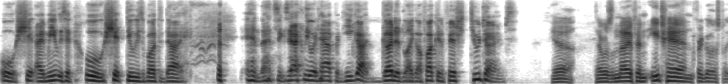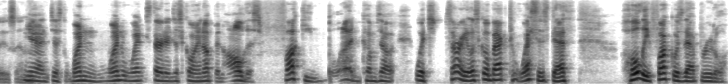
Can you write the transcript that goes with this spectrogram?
Oh shit. I immediately said, Oh shit, Dewey's about to die. and that's exactly what happened. He got gutted like a fucking fish two times. Yeah. There was a knife in each hand for Ghostface. And Yeah, just one one went started just going up, and all this fucking blood comes out. Which, sorry, let's go back to Wes's death. Holy fuck, was that brutal?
